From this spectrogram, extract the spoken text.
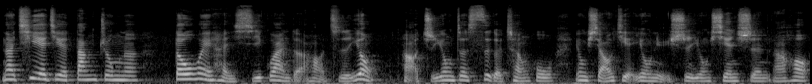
那企业界当中呢，都会很习惯的哈，只用好只用这四个称呼，用小姐、用女士、用先生，然后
